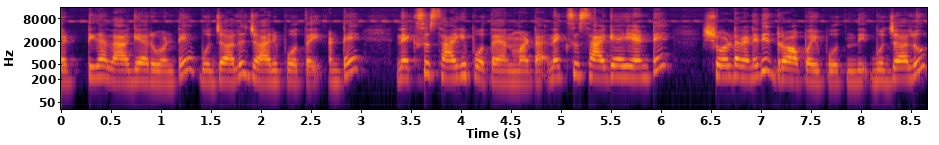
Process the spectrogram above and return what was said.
గట్టిగా లాగారు అంటే భుజాలు జారిపోతాయి. అంటే నెక్స్ సాగిపోతాయి అన్నమాట. నెక్స్ సాగాయి అంటే షోల్డర్ అనేది డ్రాప్ అయిపోతుంది. భుజాలు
